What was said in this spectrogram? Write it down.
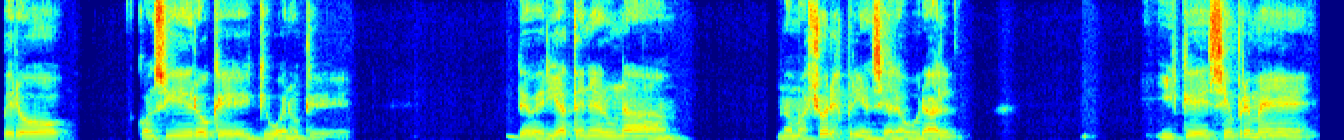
Pero considero que, bueno, que debería tener una, una mayor experiencia laboral y que siempre me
